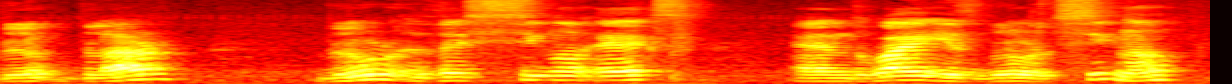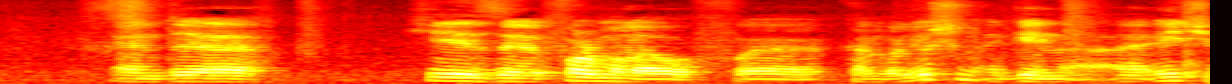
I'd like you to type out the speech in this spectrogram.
blur blur the signal x and y is blurred signal and uh, here is the formula of uh, convolution again uh, h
